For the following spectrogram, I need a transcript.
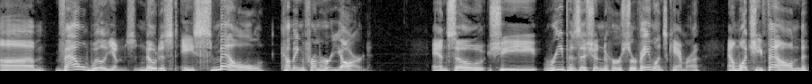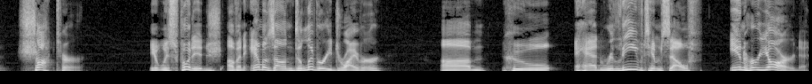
um, Val Williams noticed a smell coming from her yard. And so she repositioned her surveillance camera, and what she found shocked her. It was footage of an Amazon delivery driver um, who had relieved himself in her yard.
